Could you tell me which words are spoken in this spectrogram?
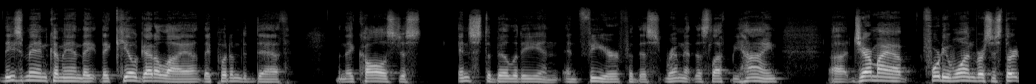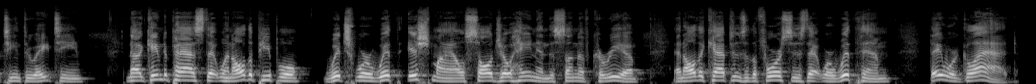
these men come in, they, they kill Gedaliah, they put him to death, and they cause just instability and, and fear for this remnant that's left behind. Uh, Jeremiah 41, verses 13 through 18. Now it came to pass that when all the people which were with Ishmael saw Johanan, the son of Kareah, and all the captains of the forces that were with him, they were glad.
